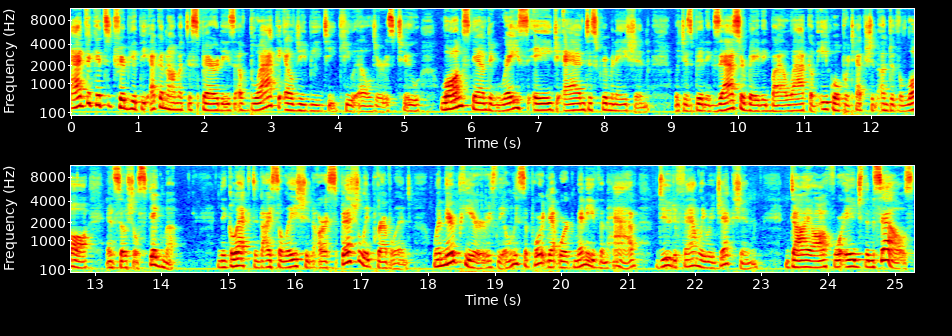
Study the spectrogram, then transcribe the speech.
Advocates attribute the economic disparities of black LGBTQ elders to long-standing race, age, and discrimination, which has been exacerbated by a lack of equal protection under the law and social stigma. Neglect and isolation are especially prevalent when their peers, the only support network many of them have due to family rejection, die off or age themselves.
